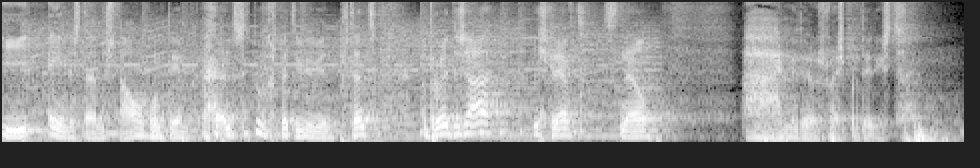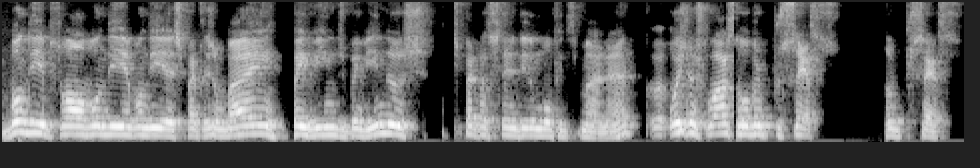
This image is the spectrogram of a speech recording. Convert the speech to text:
e ainda estamos há algum tempo antes do respectivo evento. Portanto, aproveita já, inscreve-te, senão. Ai meu Deus, vais perder isto. Bom dia pessoal, bom dia, bom dia, espero que estejam bem. Bem-vindos, bem-vindos. Espero que vocês tenham tido um bom fim de semana. Hoje vamos falar sobre processo. Sobre processo.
